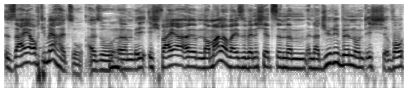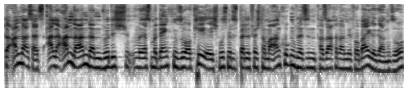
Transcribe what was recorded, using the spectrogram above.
sah ja auch die Mehrheit so. Also ähm, ich, ich war ja äh, normalerweise, wenn ich jetzt in, einem, in einer Jury bin und ich vote anders als alle anderen, dann würde ich erstmal denken, so, okay, ich muss mir das Battle vielleicht nochmal angucken, vielleicht sind ein paar Sachen an mir vorbeigegangen. so.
